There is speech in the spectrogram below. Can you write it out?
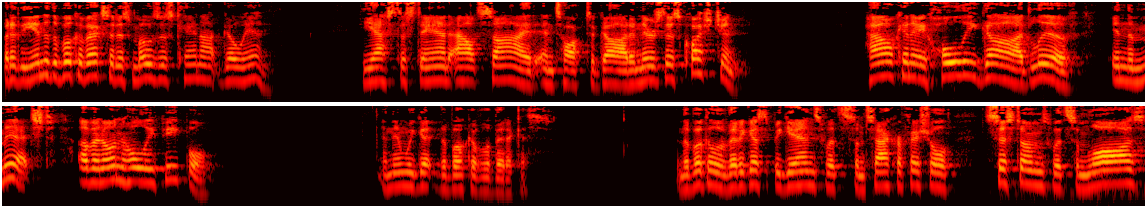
But at the end of the book of Exodus, Moses cannot go in. He has to stand outside and talk to God. And there's this question. How can a holy God live in the midst of an unholy people? And then we get the book of Leviticus. And the book of Leviticus begins with some sacrificial systems, with some laws,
